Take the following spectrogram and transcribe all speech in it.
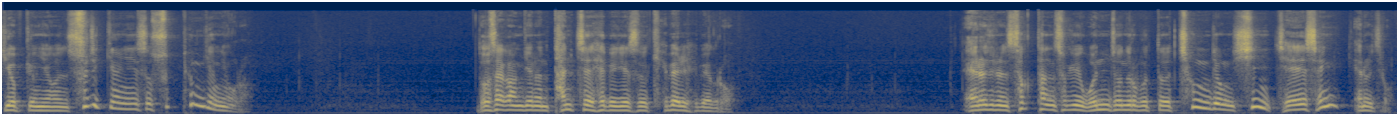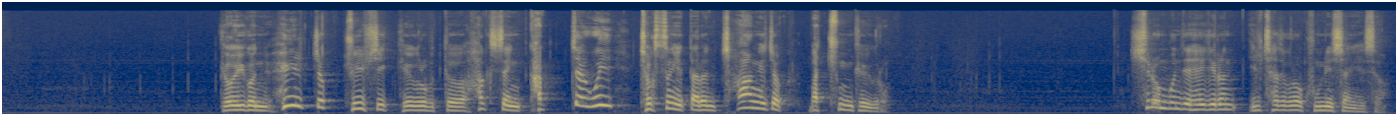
기업 경영은 수직 경영에서 수평 경영으로 노사 관계는 단체 협약에서 개별 협약으로 에너지는 석탄, 석유, 원전으로부터 청정, 신재생 에너지로 교육은 회일적 주입식 교육으로부터 학생 각자의 적성에 따른 창의적 맞춤 교육으로. 실험 문제 해결은 1차적으로 국내 시장에서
